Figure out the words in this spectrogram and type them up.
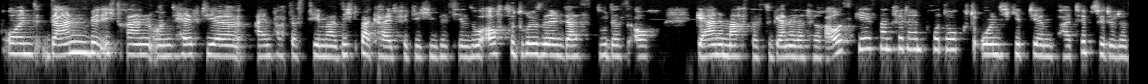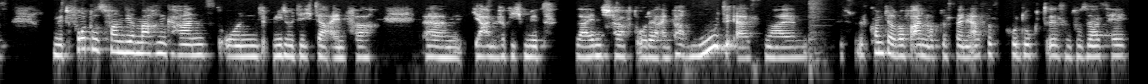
Und dann bin ich dran und helfe dir einfach das Thema Sichtbarkeit für dich ein bisschen so aufzudröseln, dass du das auch gerne machst, dass du gerne dafür rausgehst dann für dein Produkt. Und ich gebe dir ein paar Tipps, wie du das mit Fotos von dir machen kannst und wie du dich da einfach ähm, ja wirklich mit Leidenschaft oder einfach Mut erstmal. Es kommt ja darauf an, ob das dein erstes Produkt ist und du sagst, hey,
